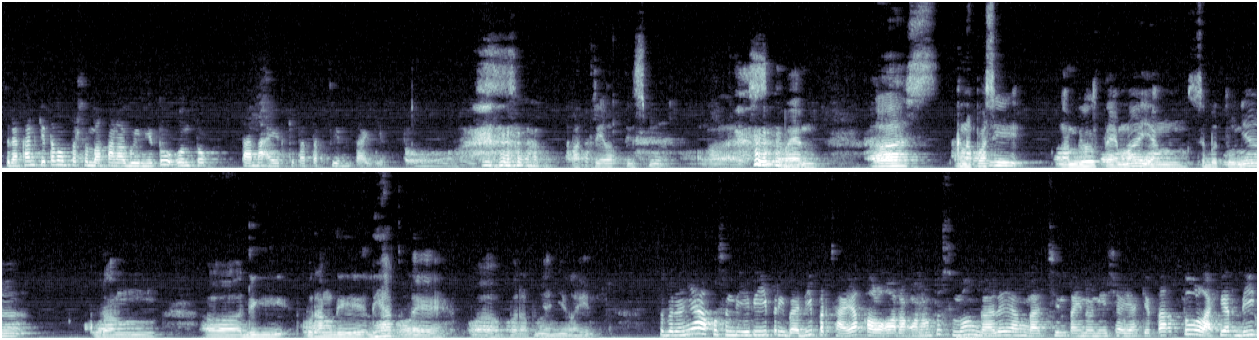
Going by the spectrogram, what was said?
sedangkan kita mempersembahkan lagu ini tuh untuk tanah air kita tercinta gitu. Oh, patriotisme. Keren. Uh, kenapa sih ngambil tema yang sebetulnya kurang uh, di kurang dilihat oleh uh, para penyanyi lain? Sebenarnya aku sendiri pribadi percaya kalau orang-orang tuh semua nggak ada yang nggak cinta Indonesia ya. Kita tuh lahir di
